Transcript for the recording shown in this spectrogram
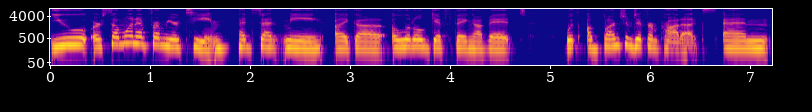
you or someone from your team had sent me like a, a little gift thing of it with a bunch of different products. And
